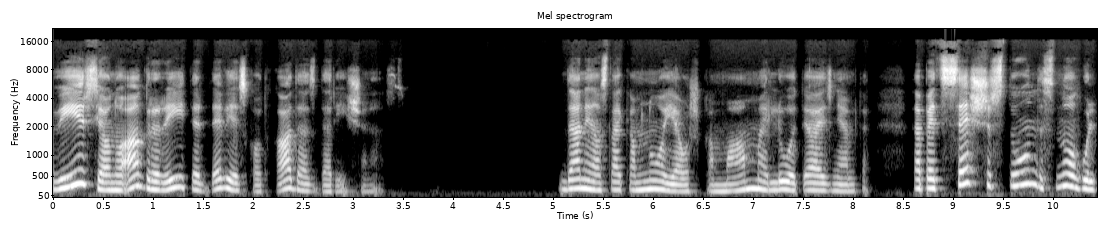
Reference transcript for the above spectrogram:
Vīrs jau no agra rīta ir devies kaut kādās darīšanās. Daniels laikam nojauš, ka mamma ir ļoti aizņemta, tāpēc sešas stundas noguļ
